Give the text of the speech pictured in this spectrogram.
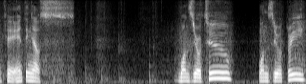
Okay anything else 102 103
